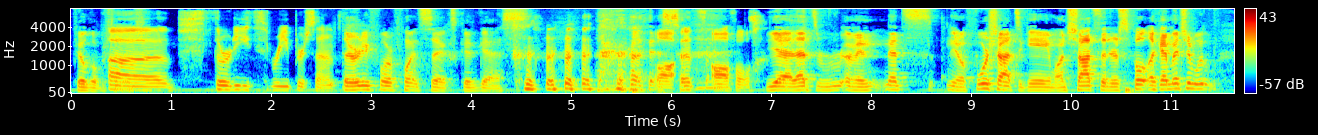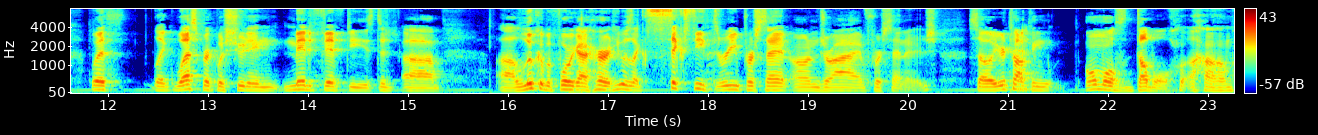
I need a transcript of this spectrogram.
Field goal percentage. Uh, 33 percent. 34.6. Good guess. So- That's awful. yeah, that's. I mean, that's you know four shots a game on shots that are supposed. Like I mentioned with with like Westbrook was shooting mid 50s. To uh, uh, Luka before he got hurt, he was like 63 percent on drive percentage. So you're talking almost double um,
